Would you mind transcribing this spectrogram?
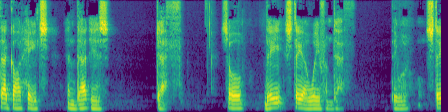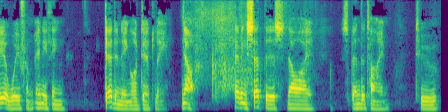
that God hates, and that is death. So they stay away from death. They will stay away from anything deadening or deadly. Now, having said this, now I spend the time to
